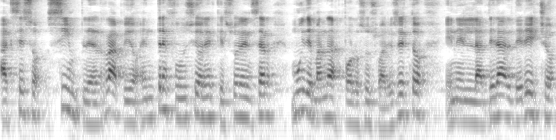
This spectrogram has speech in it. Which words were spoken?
acceso simple, rápido en tres funciones que suelen ser muy demandadas por los usuarios. Esto en el lateral derecho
